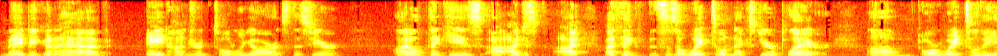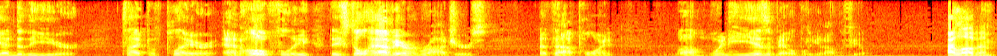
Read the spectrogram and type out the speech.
maybe going to have 800 total yards this year. I don't think he's. I, I just. I. I think this is a wait till next year player, um, or wait till the end of the year type of player. And hopefully, they still have Aaron Rodgers at that point um, when he is available to get on the field. I love him.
